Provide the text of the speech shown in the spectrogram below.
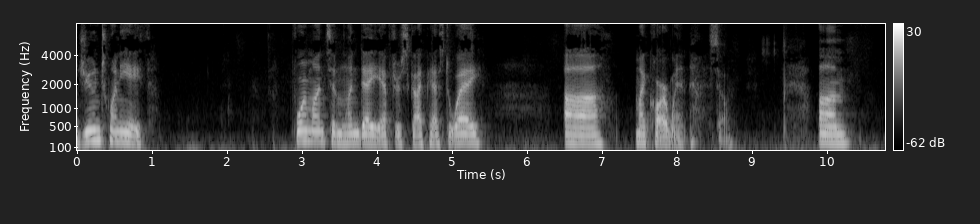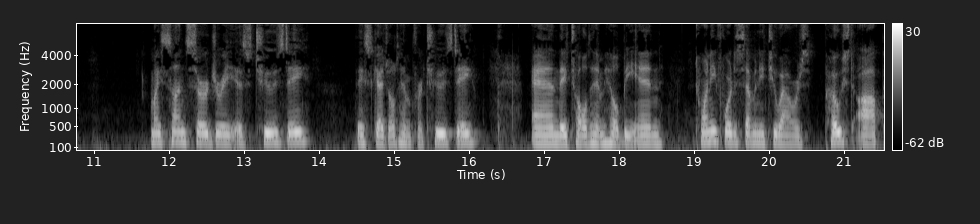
June 28th. Four months and one day after Sky passed away, uh, my car went. So, um, my son's surgery is Tuesday. They scheduled him for Tuesday. And they told him he'll be in 24 to 72 hours post-op,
